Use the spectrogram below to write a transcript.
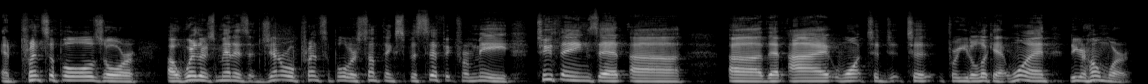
and principles or uh, whether it's meant as a general principle or something specific for me, two things that, uh, uh, that I want to, to, for you to look at. One, do your homework,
